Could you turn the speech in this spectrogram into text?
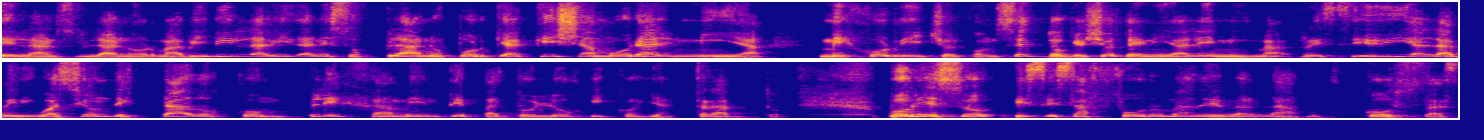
de la, norma, vivir la vida en esos planos, porque aquella moral mía mejor dicho, el concepto que yo tenía de mí misma, residía en la averiguación de estados complejamente patológicos y abstractos. Por eso es esa forma de ver las cosas.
